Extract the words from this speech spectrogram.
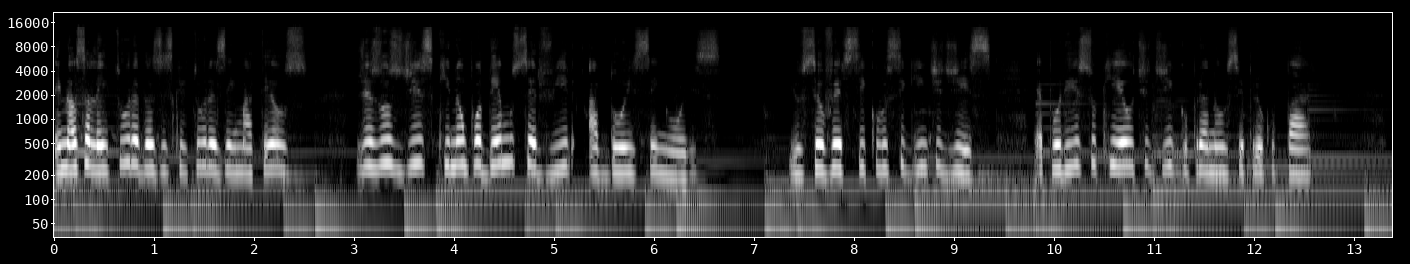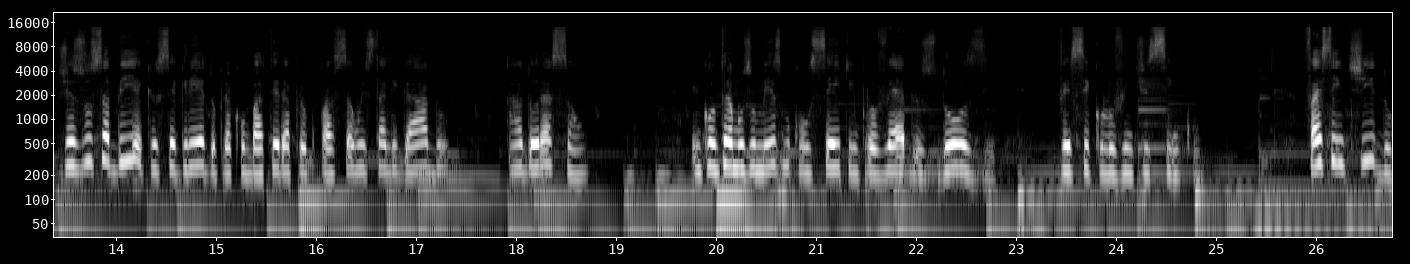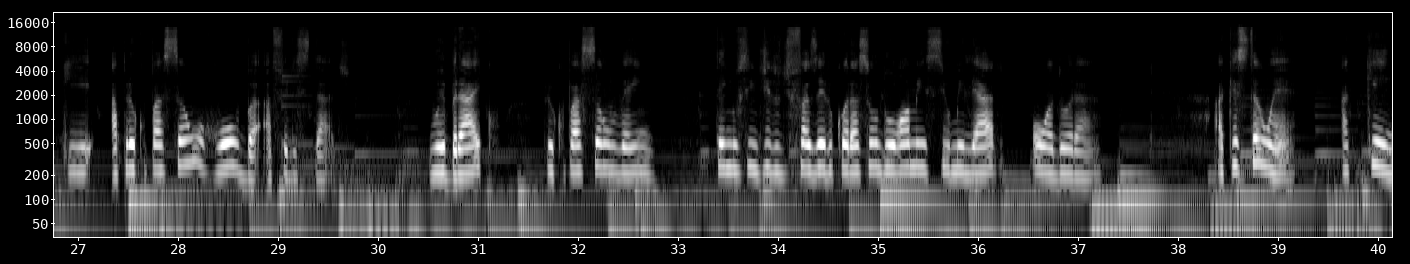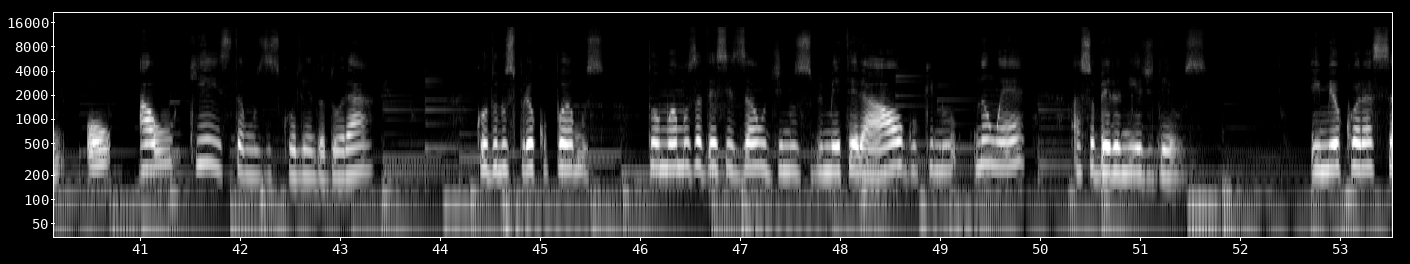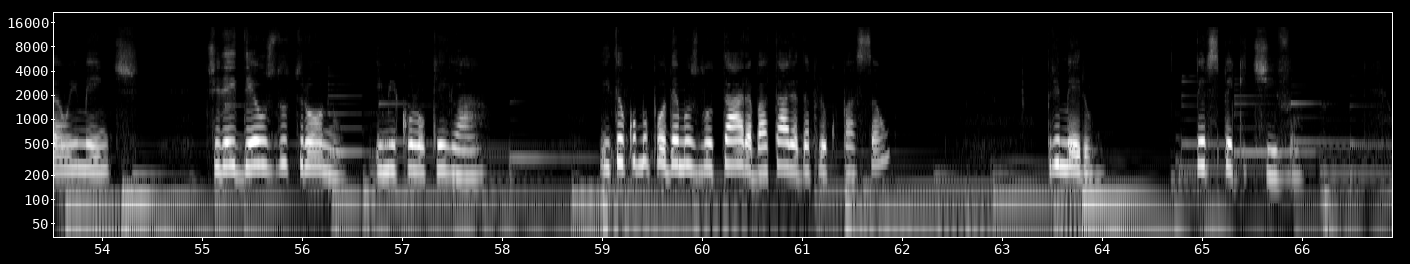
Em nossa leitura das Escrituras em Mateus, Jesus diz que não podemos servir a dois senhores. E o seu versículo seguinte diz: É por isso que eu te digo para não se preocupar. Jesus sabia que o segredo para combater a preocupação está ligado à adoração. Encontramos o mesmo conceito em Provérbios 12, versículo 25. Faz sentido que a preocupação rouba a felicidade. No hebraico, preocupação vem tem o sentido de fazer o coração do homem se humilhar ou adorar. A questão é: a quem ou ao que estamos escolhendo adorar? Quando nos preocupamos, tomamos a decisão de nos submeter a algo que não é a soberania de Deus. Em meu coração e mente, tirei Deus do trono e me coloquei lá. Então, como podemos lutar a batalha da preocupação? Primeiro, perspectiva.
